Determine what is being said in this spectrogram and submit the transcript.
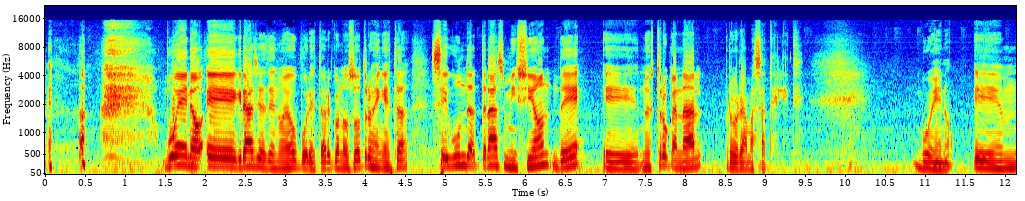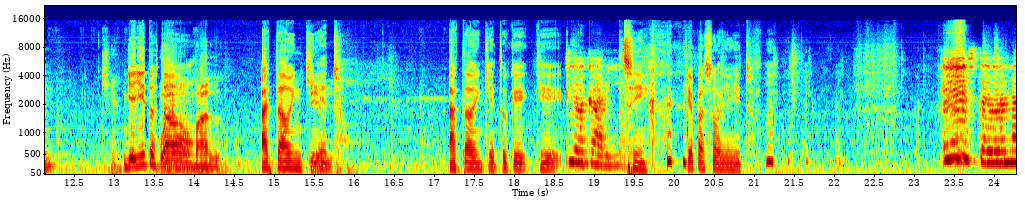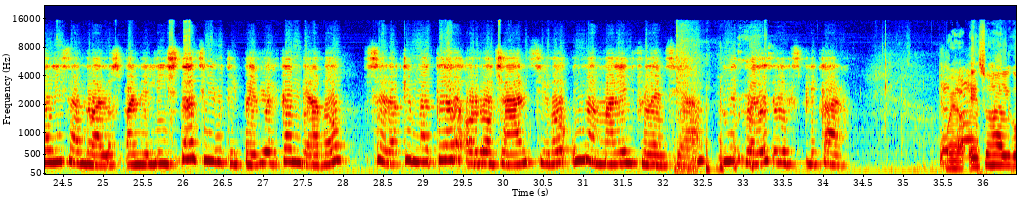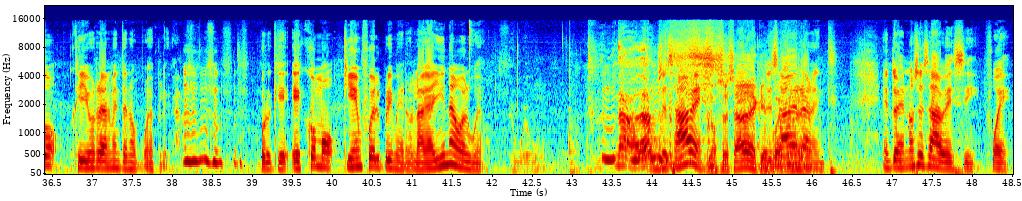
bueno, eh, gracias de nuevo por estar con nosotros en esta segunda transmisión de eh, nuestro canal Programa Satélite. Bueno, eh, sí. Yayito ha estado, Bueno, mal. ha estado inquieto. Ha estado inquieto. Que, que, Tía Cari, sí. ¿Qué pasó, Yayito? he estado analizando a los panelistas y Wikipedia he cambiado. ¿Será que Mateo o Rocha han sido una mala influencia? ¿Me puedes explicar? Bueno, eso es algo que yo realmente no puedo explicar. Porque es como, ¿quién fue el primero, la gallina o el huevo? Nada. No se sabe. No se sabe No qué se fue. sabe realmente. Entonces no se sabe si fue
